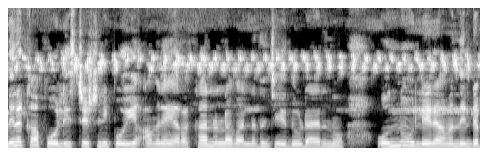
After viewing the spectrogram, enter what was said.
നിനക്ക് ആ പോലീസ് സ്റ്റേഷനിൽ പോയി അവനെ ഇറക്കാനുള്ള വല്ലതും ചെയ്തുകൂടായിരുന്നോ? ഒന്നുമില്ലേലും അവൻ നിന്റെ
